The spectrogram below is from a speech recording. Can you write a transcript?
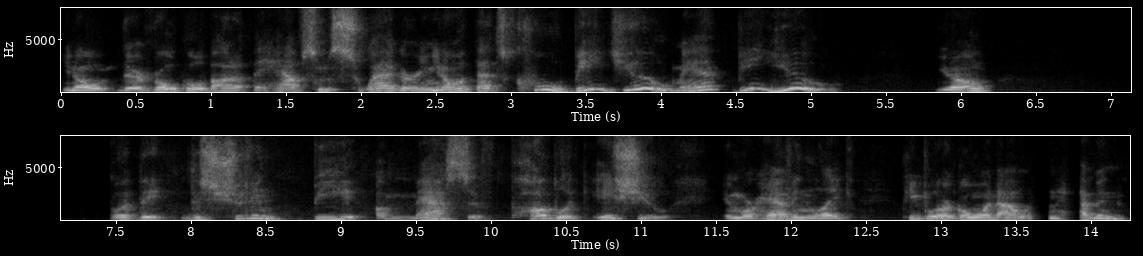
You know, they're vocal about it. They have some swagger, and you know what? That's cool. Be you, man. Be you. You know. But they this shouldn't be a massive public issue, and we're having like people are going out and having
